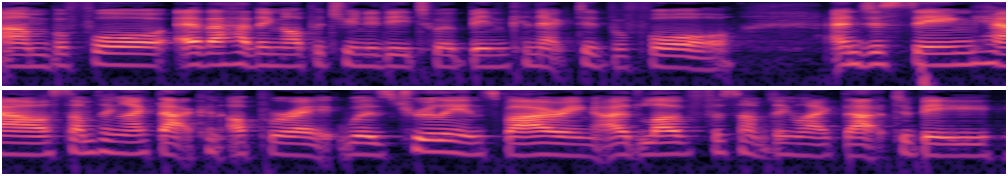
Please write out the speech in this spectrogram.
um, before ever having opportunity to have been connected before. And just seeing how something like that can operate was truly inspiring. I'd love for something like that to be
